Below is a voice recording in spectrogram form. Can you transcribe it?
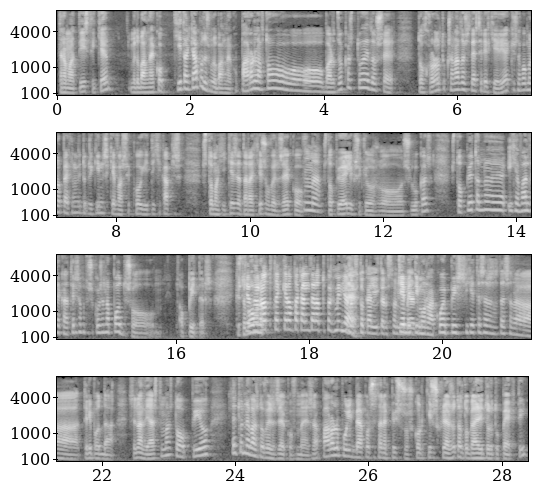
τραυματίστηκε με τον Παναθηναϊκό και ήταν και άφαντος με τον Παναθηναϊκό. Παρ' όλα αυτό ο Μπαρτζόκας του έδωσε τον χρόνο του, ξανά έδωσε τη δεύτερη ευκαιρία και στο επόμενο παιχνίδι του ξεκίνησε και βασικό γιατί είχε κάποιες στομαχικές διαταραχές ο Βενζέκοφ, Ναι. στο οποίο έλειψε και ο, ο Σλούκας, στο οποίο ήταν, ε, είχε βάλει 13 από τους 21 πόντους ο, ο Πίτερς. Και στο Και θεωρώ ότι ήταν και ένα από τα καλύτερα του παιχνίδια, Ναι. μέχρι το καλύτερο στον και με τη Ολυμπιακό. Μονακό επίσης είχε 4 στα 4 τρίποντα σε ένα διάστημα, στο οποίο δεν τον έβαζε το Βενζέκοφ μέσα. Παρόλο που ο Ολυμπιακός ήταν πίσω στο σκορ και ίσως χρειαζόταν τον καλύτερο του παίκτη.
